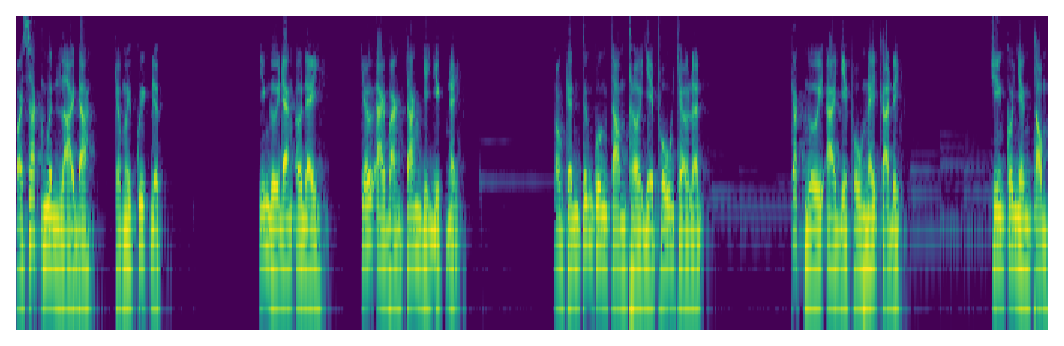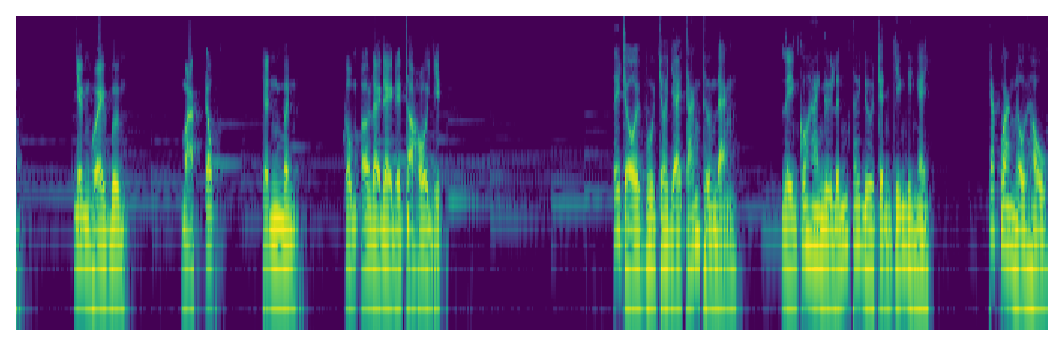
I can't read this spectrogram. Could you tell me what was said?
Phải xác minh lại đã, Rồi mới quyết được. Những người đang ở đây Chớ ai bàn tăng về việc này. Còn trịnh tướng quân tạm thời về phủ chờ lệnh. Các người ai về phủ nấy cả đi. Riêng có nhân tông, Nhân huệ vương, Mạc đốc, Trịnh minh Cùng ở lại đây để ta hỏi việc. Thế rồi vua cho giải tán thượng đàn, Liền có hai người lính tới đưa trình chiến đi ngay. Các quan nội hầu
